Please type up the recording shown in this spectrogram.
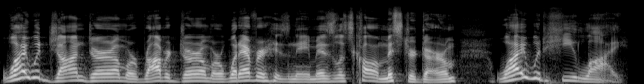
Why would John Durham or Robert Durham or whatever his name is, let's call him Mr. Durham, why would he lie?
